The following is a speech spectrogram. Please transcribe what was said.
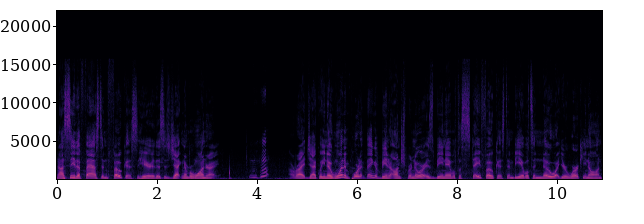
And I see the fast and focus here. This is Jack number one, right? Mm-hmm. All right, Jack. Well, you know, one important thing of being an entrepreneur is being able to stay focused and be able to know what you're working on.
